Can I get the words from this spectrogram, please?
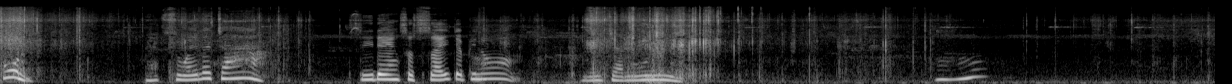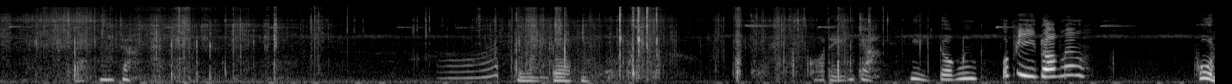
พุ่นแบบสวยเลยจ้า สีแดงสดใสจ้ะพี่น้องลุยจ้าลุยอื้อหือนี่จ้ะหน้องดอกนี่ก็แดงจ้ะ นี่ดอกหนึง โอ้พี่ดอกหนึงพูน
